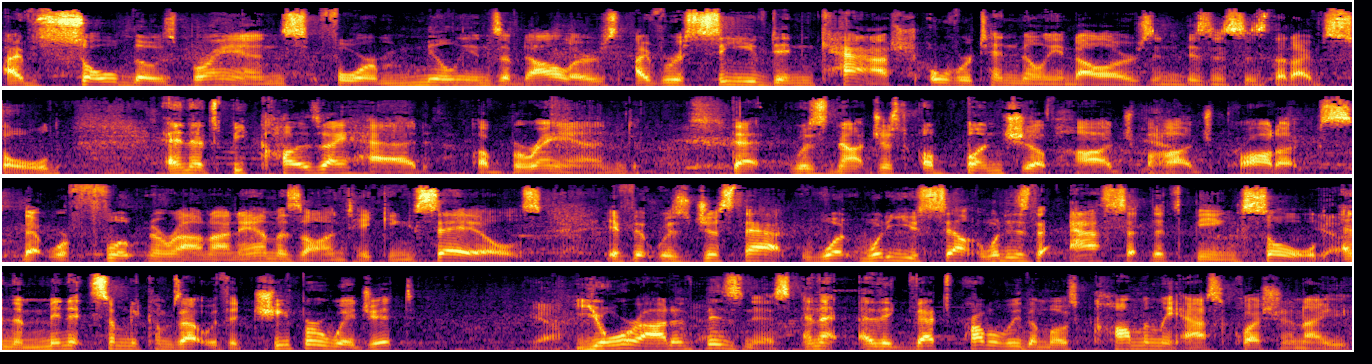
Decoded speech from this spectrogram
I've sold those brands for millions of dollars. I've received in cash over ten million dollars in businesses that I've sold. And that's because I had a brand that was not just a bunch of hodgepodge products that were floating around on Amazon taking sales. If it was just that, what, what do you sell? What is the asset that's being sold? Yeah. And the minute somebody comes out with a cheaper widget Yeah. you're out of business. And that, I think that's probably the most commonly asked question I,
